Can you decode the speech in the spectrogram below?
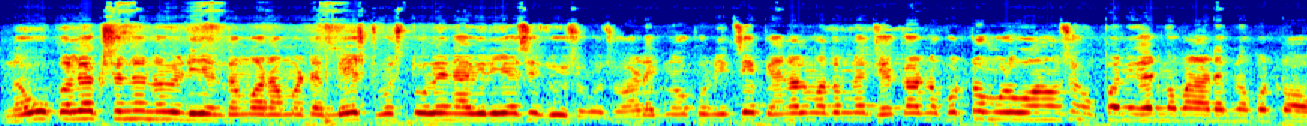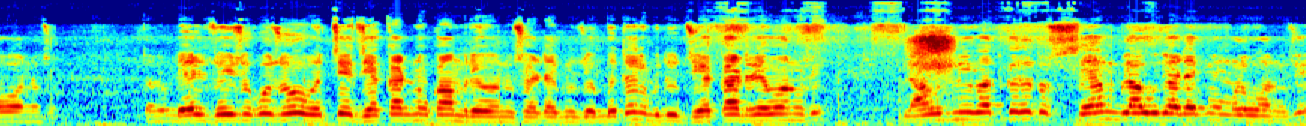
નવું કલેક્શન ને નવી ડિઝાઇન તમારા માટે બેસ્ટ વસ્તુ લઈને આવી રહ્યા છે, જોઈ શકો છો. આ ટાઈપનો આખું નીચે પેનલમાં તમને જેકાર્ડનો પટ્ટો મળવાનો છે, ઉપરની સાઈડમાં પણ આ ટાઈપનો પટ્ટો આવવાનો છે. તમે બેલ્ટ જોઈ શકો છો, વચ્ચે જેકાર્ડનું કામ રહેવાનું છે આ ટાઈપનું જે બતાવે બધું જેકાર્ડ રહેવાનું છે. બ્લાઉઝની વાત કરીએ તો સેમ બ્લાઉઝ આ ટાઈપનું મળવાનું છે,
